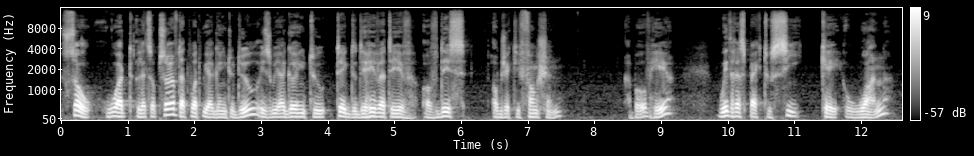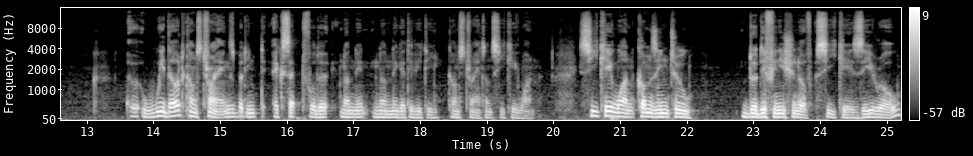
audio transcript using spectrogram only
So what, let's observe that what we are going to do is we are going to take the derivative of this objective function above here with respect to ck1 uh, without constraints but except for the non-negativity non constraint on ck1. ck1 comes into the definition of ck0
